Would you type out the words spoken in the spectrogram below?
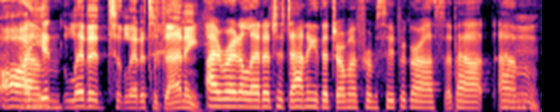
Oh, Um, letter to letter to Danny. I wrote a letter to Danny, the drummer from Supergrass, about Mm. um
